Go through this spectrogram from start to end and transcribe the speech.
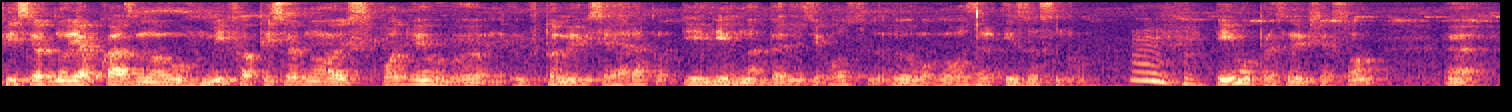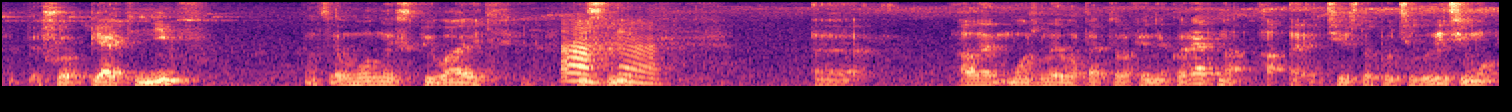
після одного, як вказано в міфах, після одного з подвигів е, втомився Геракл і ліг на березі е, озера і заснув. І йому приснився сон, е, що п'ять німф, оце вони співають пісні. Ага. Але можливо так трохи некоректно, а, е, чисто по-чоловічому.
